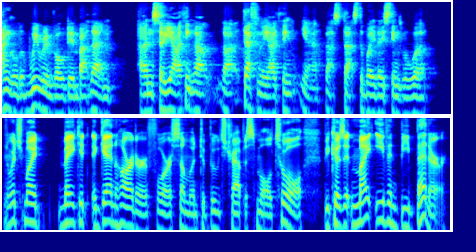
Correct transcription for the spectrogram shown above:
angle that we were involved in back then. And so yeah, I think that that definitely I think yeah, that's that's the way those things will work. Which might make it again harder for someone to bootstrap a small tool because it might even be better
